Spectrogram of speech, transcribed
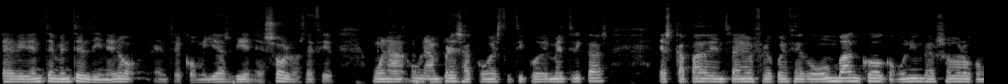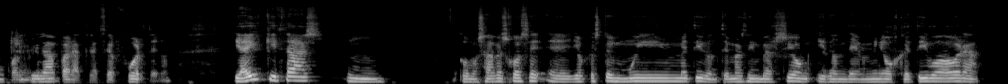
evidentemente el dinero, entre comillas, viene solo. Es decir, una, empresa con este tipo de métricas es capaz de entrar en frecuencia con un banco, con un inversor o con cualquiera para crecer fuerte. Y ahí quizás, mm, como sabes, José, eh, yo que estoy muy metido en temas de inversión y donde mi objetivo ahora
